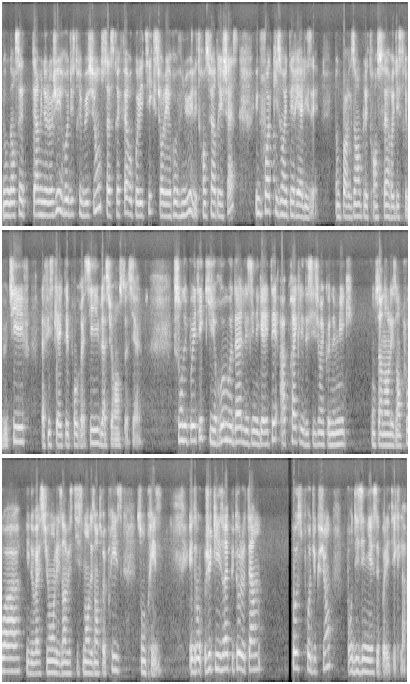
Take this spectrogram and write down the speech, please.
Donc dans cette terminologie, redistribution, ça se réfère aux politiques sur les revenus et les transferts de richesse une fois qu'ils ont été réalisés. Donc par exemple les transferts redistributifs, la fiscalité progressive, l'assurance sociale. Ce sont des politiques qui remodèlent les inégalités après que les décisions économiques concernant les emplois, l'innovation, les investissements des entreprises sont prises. Et donc j'utiliserai plutôt le terme post-production pour désigner ces politiques-là.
